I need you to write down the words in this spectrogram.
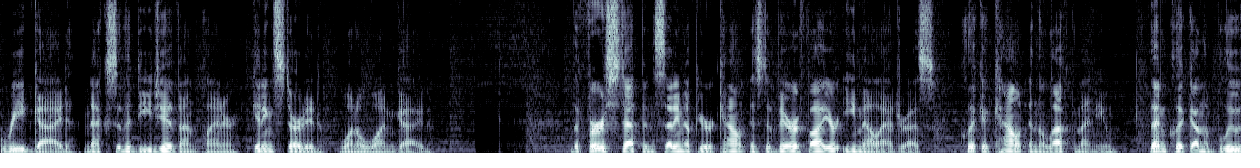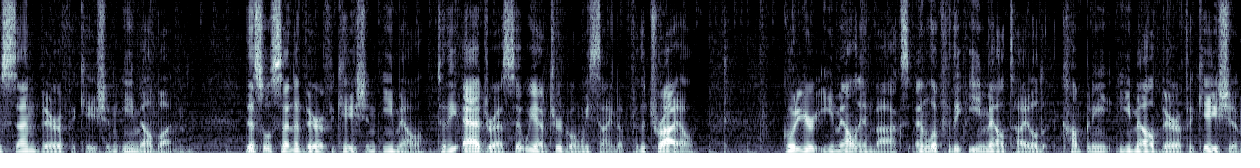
Read Guide next to the DJ Event Planner Getting Started 101 Guide. The first step in setting up your account is to verify your email address. Click Account in the left menu, then click on the blue Send Verification Email button. This will send a verification email to the address that we entered when we signed up for the trial. Go to your email inbox and look for the email titled Company Email Verification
